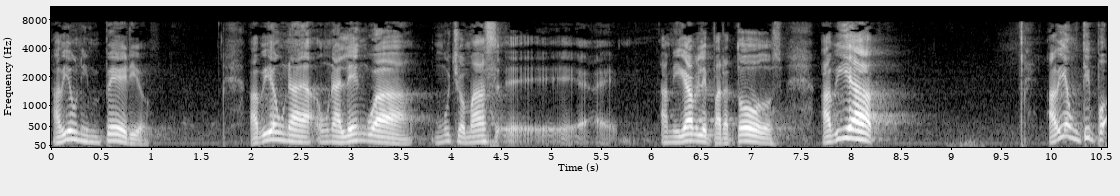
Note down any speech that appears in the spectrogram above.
Había un imperio, había una, lengua mucho más eh, eh, amigable para todos. Había, había un tipo,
